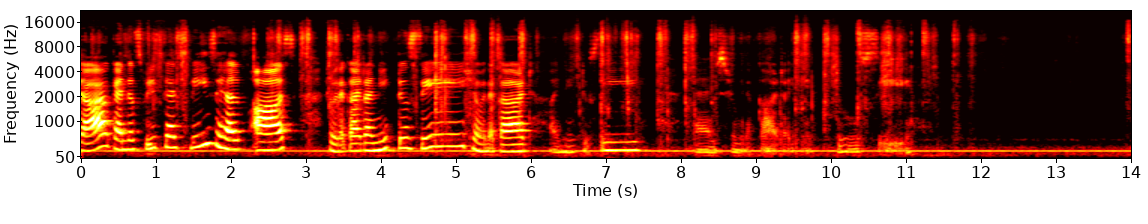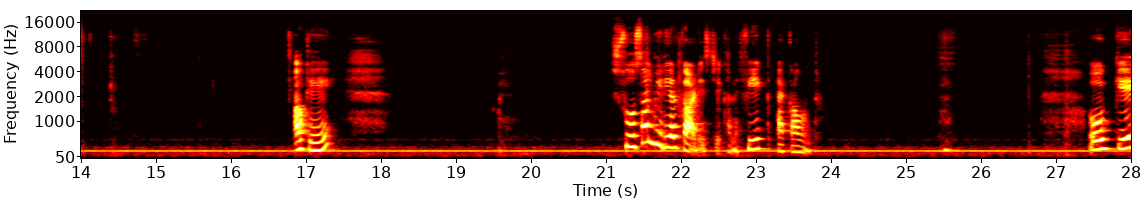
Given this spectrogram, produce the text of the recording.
যাক and the spirit guys please help us show me the card I need to see show me the card I need to see and show me the card I need to see okay social মিডিয়ার কার্ড এসছে এখানে ফেক অ্যাকাউন্ট ওকে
